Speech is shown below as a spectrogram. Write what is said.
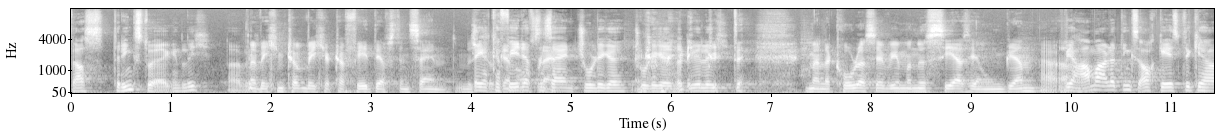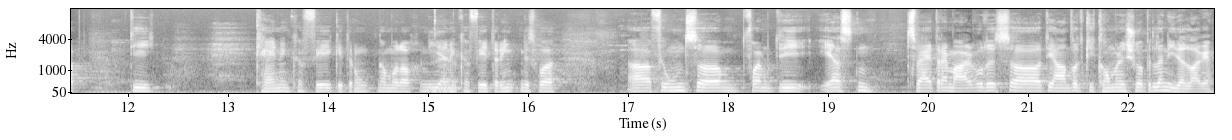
was trinkst du eigentlich? Na, welchen, welcher Kaffee darf es denn sein? Welcher Kaffee darf es denn sein? Entschuldige, Entschuldige, natürlich. Ich meine, Cola servieren wir nur sehr, sehr ungern. Ja, wir haben allerdings auch Gäste gehabt, die keinen Kaffee getrunken haben oder auch nie ja. einen Kaffee trinken. Das war äh, für uns äh, vor allem die ersten zwei, drei Mal, wo das, äh, die Antwort gekommen ist, schon ein bisschen eine Niederlage.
